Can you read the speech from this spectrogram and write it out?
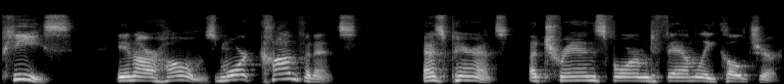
peace in our homes, more confidence as parents, a transformed family culture.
